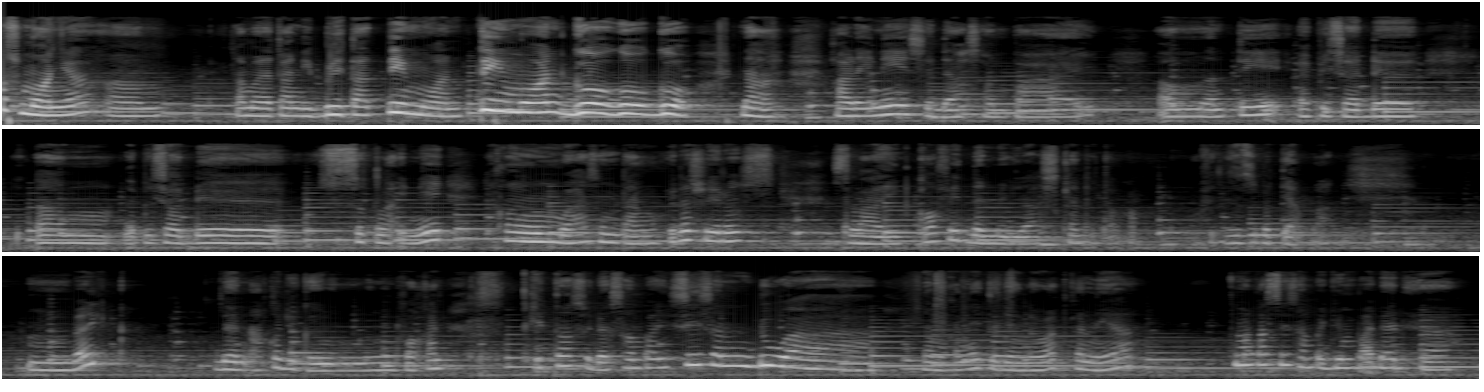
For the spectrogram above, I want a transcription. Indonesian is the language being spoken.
semuanya, um, selamat datang di berita Timuan. Timuan go go go. Nah, kali ini sudah sampai um, nanti episode um, episode setelah ini akan membahas tentang virus-virus selain COVID dan menjelaskan tentang COVID itu seperti apa. Hmm, baik, dan aku juga menginfokan kita sudah sampai season 2 nah makanya itu jangan lewatkan ya. Terima kasih sampai jumpa dadah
